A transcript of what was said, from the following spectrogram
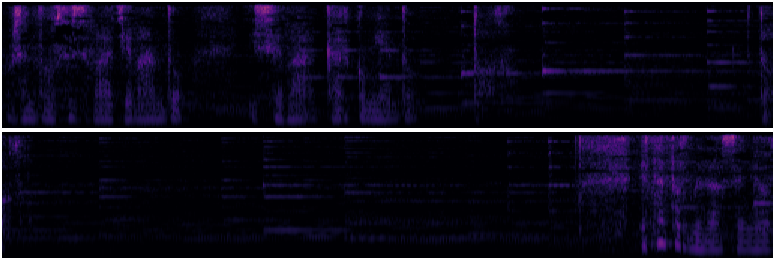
pues entonces se va llevando y se va carcomiendo todo. Todo. Esta enfermedad, Señor,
